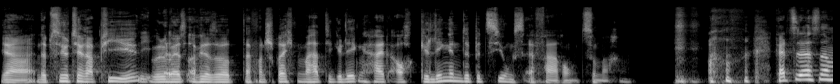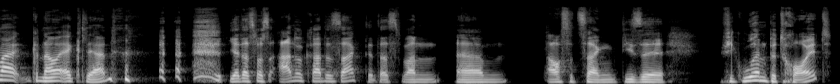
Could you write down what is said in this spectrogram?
ja, in der Psychotherapie würde man jetzt auch wieder so davon sprechen, man hat die Gelegenheit, auch gelingende Beziehungserfahrungen zu machen. Kannst du das nochmal genau erklären? ja, das, was Arno gerade sagte, dass man ähm, auch sozusagen diese Figuren betreut,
